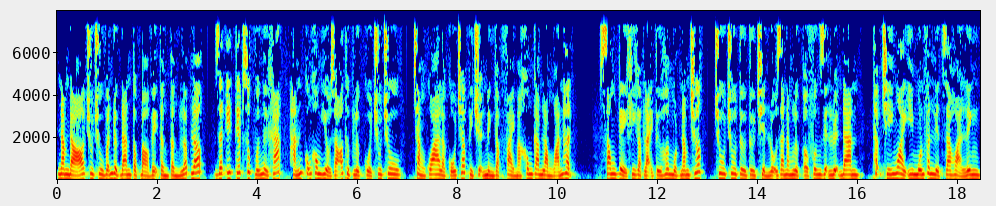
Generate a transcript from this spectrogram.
Năm đó Chu Chu vẫn được đan tộc bảo vệ tầng tầng lớp lớp, rất ít tiếp xúc với người khác, hắn cũng không hiểu rõ thực lực của Chu Chu, chẳng qua là cố chấp vì chuyện mình gặp phải mà không cam lòng oán hận. Song kể khi gặp lại từ hơn một năm trước, Chu Chu từ từ triển lộ ra năng lực ở phương diện luyện đan, thậm chí ngoài ý muốn phân liệt ra hỏa linh,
